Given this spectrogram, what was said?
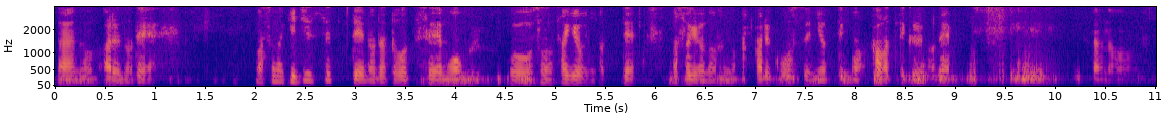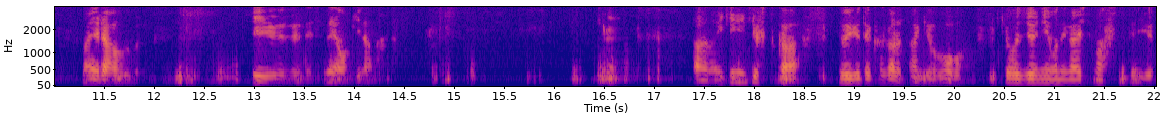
あの、あるので、まあ、その期日設定の妥当性も、その作業によって、まあ、作業のそのかかる工数によって変わってくるので、あの、まあ、エラーを生む理由ですね、大きな。あの、1日2日余裕でかかる作業を今日中にお願いしますっていう、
